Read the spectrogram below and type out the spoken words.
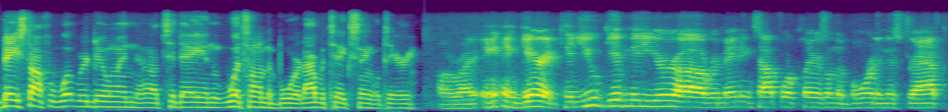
based off of what we're doing uh, today and what's on the board. I would take Singletary. All right. And, and Garrett, can you give me your uh, remaining top four players on the board in this draft?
